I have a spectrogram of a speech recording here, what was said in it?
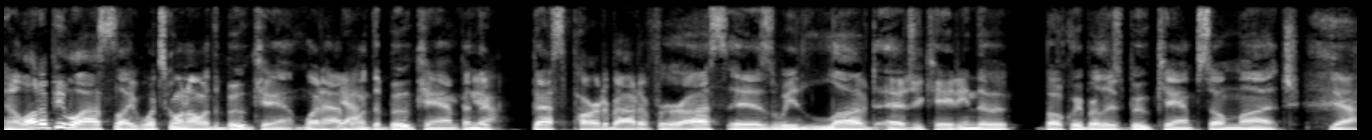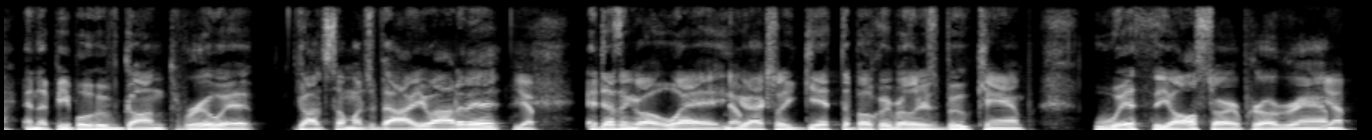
And a lot of people ask, like, what's going on with the boot camp? What happened Yeah. with the boot camp? And Yeah. the best part about it for us is we loved educating the Boeckle Brothers boot camp so much. Yeah. And the people who've gone through it got so much value out of it. Yep. It doesn't go away. Nope. You actually get the Boeckle Brothers boot camp with the All Star program. Yep.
